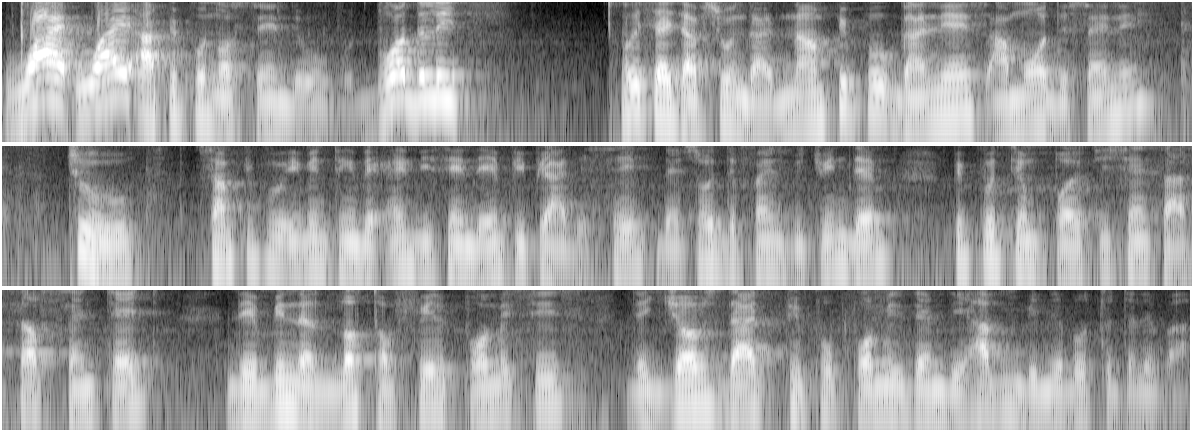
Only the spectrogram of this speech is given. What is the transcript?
why why are people not saying they will vote? Broadly research have shown that now people ghanaians are more discerning. Two some people even think the ndc and the NPP are the same. There's no difference between them. People think politicians are self-centered. There have been a lot of failed promises. The jobs that people promised them they haven't been able to deliver.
